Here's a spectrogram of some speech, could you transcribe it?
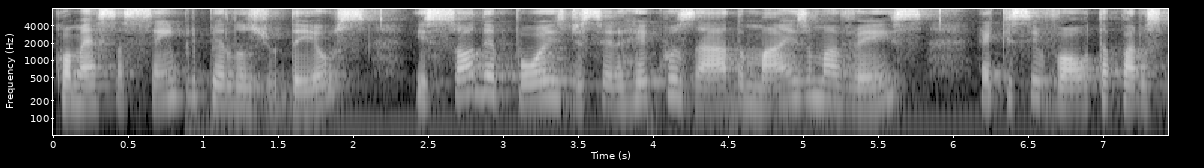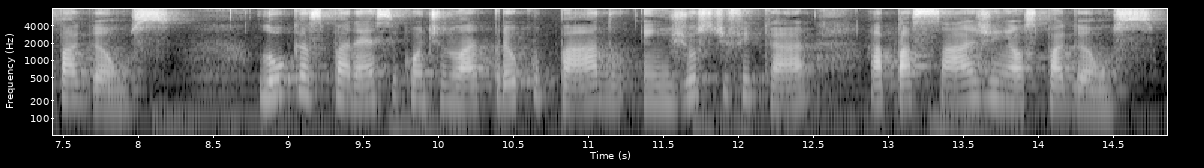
Começa sempre pelos judeus e só depois de ser recusado mais uma vez é que se volta para os pagãos. Lucas parece continuar preocupado em justificar a passagem aos pagãos.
